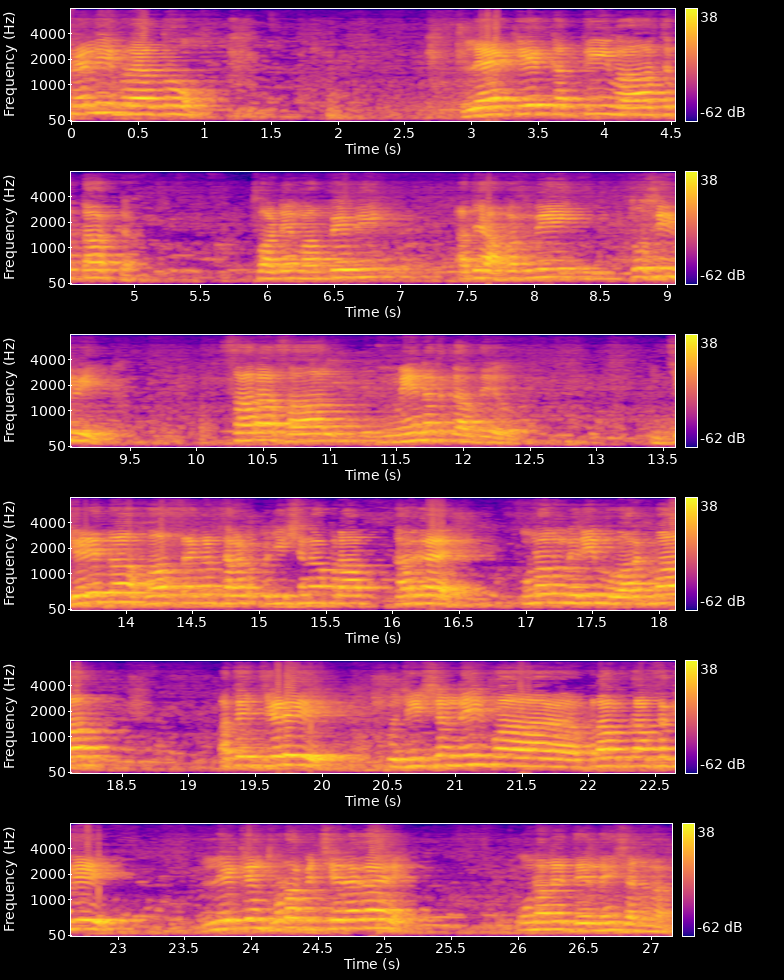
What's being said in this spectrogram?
ਪਹਿਲੀ ਅਪ੍ਰੈਲ ਤੋਂ ਲੈ ਕੇ 31 ਮਾਰਚ ਤੱਕ ਤੁਹਾਡੇ ਮਾਪੇ ਵੀ, ਅਧਿਆਪਕ ਵੀ, ਤੁਸੀਂ ਵੀ ਸਾਰਾ ਸਾਲ ਮਿਹਨਤ ਕਰਦੇ ਹੋ। ਜਿਹੜੇ ਤਾਂ ਫਸਟ ਸੈਕੰਡ ਥਰਡ ਪੋਜੀਸ਼ਨਾਂ ਪ੍ਰਾਪਤ ਕਰ ਗਏ ਉਹਨਾਂ ਨੂੰ ਮੇਰੀ ਮੁਬਾਰਕਬਾਦ ਅਤੇ ਜਿਹੜੇ ਪੋਜੀਸ਼ਨ ਨਹੀਂ ਪਾ- ਪ੍ਰਾਪਤ ਕਰ ਸਕੇ, ਲੇਕਿਨ ਥੋੜਾ ਪਿੱਛੇ ਰਹਿ ਗਏ, ਉਹਨਾਂ ਨੇ ਦਿਲ ਨਹੀਂ ਛੱਡਣਾ।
